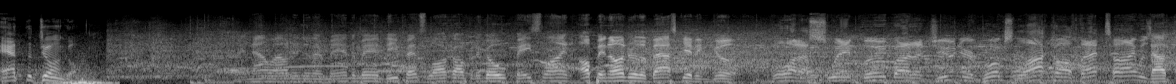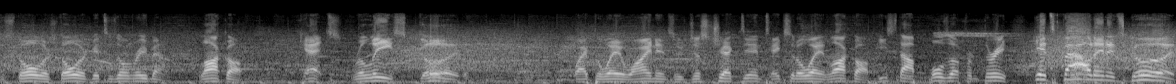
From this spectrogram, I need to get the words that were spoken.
at the Jungle. Right now out into their man-to-man defense. Lockoff going to go baseline up and under the basket and good. What a sweet move by the junior Brooks Lockoff that time was out to Stoller. Stoller gets his own rebound. Lockoff, catch, release, good. Wiped away Winans, who just checked in, takes it away. Lockoff, he stopped, pulls up from three, gets fouled, and it's good.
